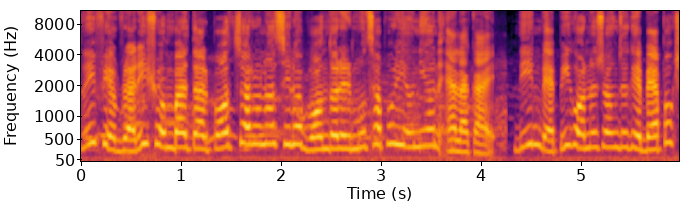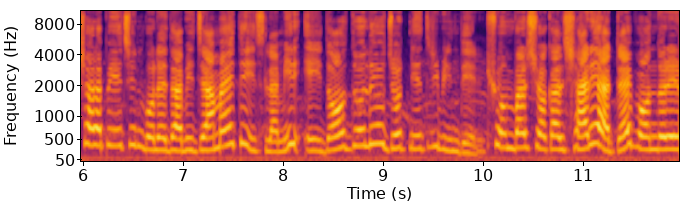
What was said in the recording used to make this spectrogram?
দুই ফেব্রুয়ারি সোমবার তার পদচারণা ছিল বন্দরের মুছাপুর ইউনিয়ন এলাকায়। দিনব্যাপী গণসংযোগে ব্যাপক সাড়া পেয়েছেন বলে দাবি জামায়াতে ইসলামীর এই দশ দলীয় জোট নেতৃবৃন্দের। সোমবার সকাল সাড়ে আটটায় বন্দরের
